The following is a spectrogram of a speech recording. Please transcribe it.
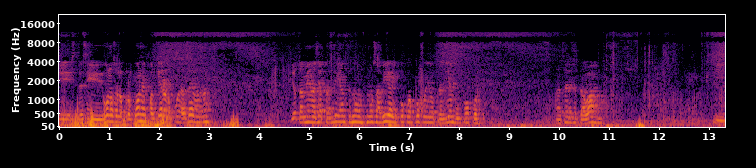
este, si uno se lo propone cualquiera lo puede hacer, ¿verdad? Yo también así aprendí, antes no, no sabía y poco a poco ido aprendiendo un poco a hacer ese trabajo. Y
